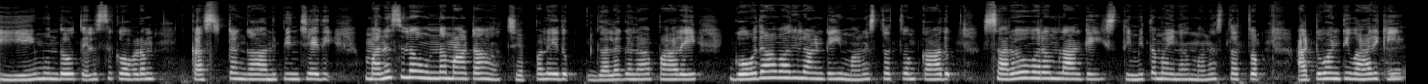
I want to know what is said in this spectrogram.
ఏముందో తెలుసుకోవడం కష్టంగా అనిపించేది. మనసులో ఉన్న మాట చెప్పలేదు. గలగల పారే గోదావరి లాంటి మనస్తత్వం కాదు. సరోవరం లాంటి స్థిమితమైన మనస్తత్వం. అటువంటి వారికి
